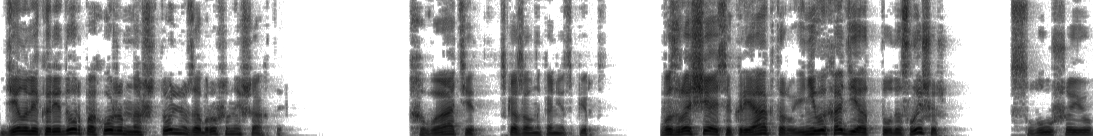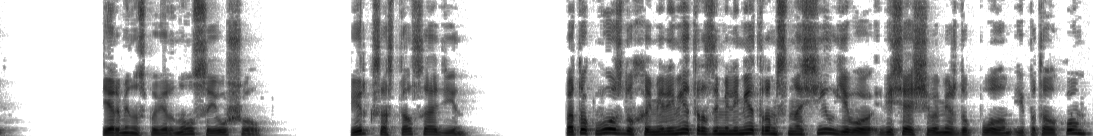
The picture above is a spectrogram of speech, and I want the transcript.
делали коридор похожим на штольню заброшенной шахты. «Хватит», — сказал наконец Пиркс. «Возвращайся к реактору и не выходи оттуда, слышишь?» «Слушаю». Терминус повернулся и ушел. Пиркс остался один. Поток воздуха миллиметр за миллиметром сносил его, висящего между полом и потолком,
